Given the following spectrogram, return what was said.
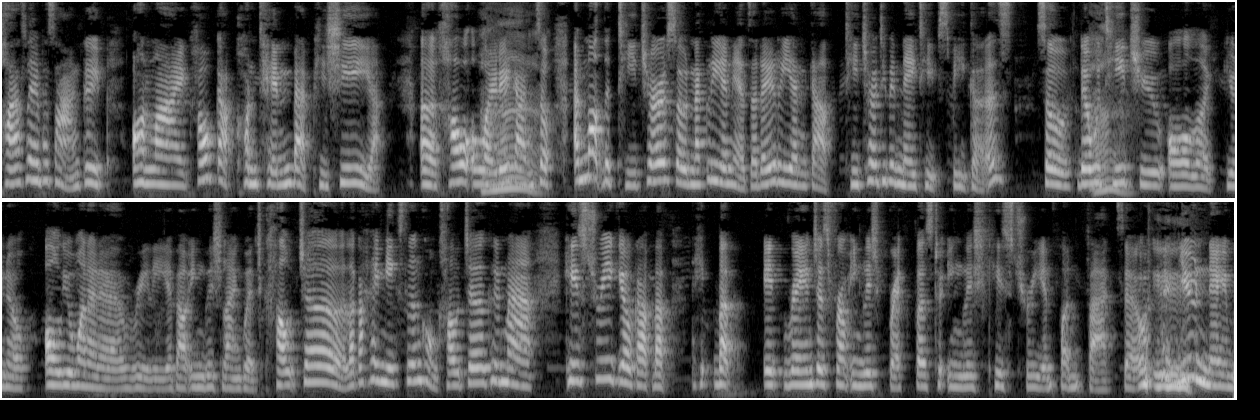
คลาสเรียนภาษาอังกฤษออนไลน์เข้ากับคอนเทนต์แบบพิชี่อะเอ่อเข้าเอาไว้ด้วยกัน so I'm not the teacher so นักเรียนเนี่ยจะได้เรียนกับ teacher ที่เป็น native speakers so they will teach you all like you know all you want to know really about English language culture แล้วก็ให้ mix เรื่องของ culture ขึ้นมา history เกี่ยวกับแบบแบบ it ranges from English breakfast to English history and fun facts so you name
